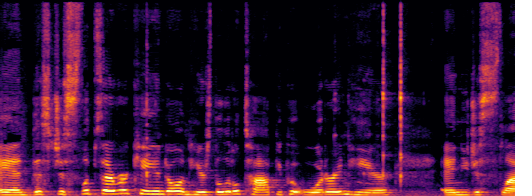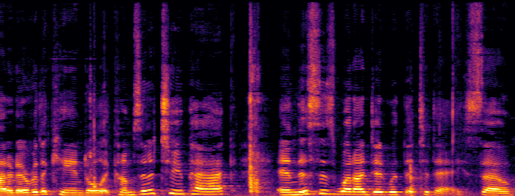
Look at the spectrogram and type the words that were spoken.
and this just slips over a candle, and here's the little top. You put water in here, and you just slide it over the candle. It comes in a two-pack, and this is what I did with it today. So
